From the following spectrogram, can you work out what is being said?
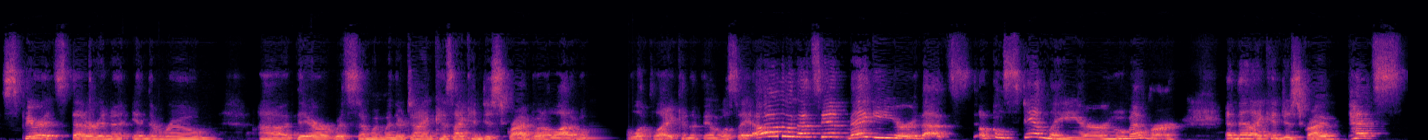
spirits that are in a, in the room uh, there with someone when they're dying because I can describe what a lot of them look like and the family will say oh that's aunt maggie or that's uncle stanley or whomever. And then i can describe pets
